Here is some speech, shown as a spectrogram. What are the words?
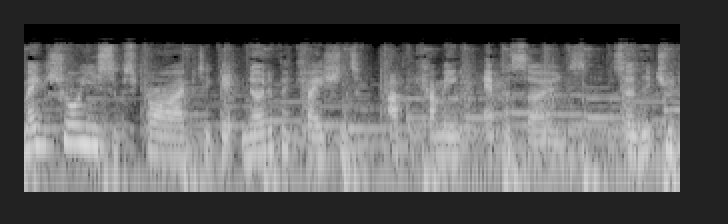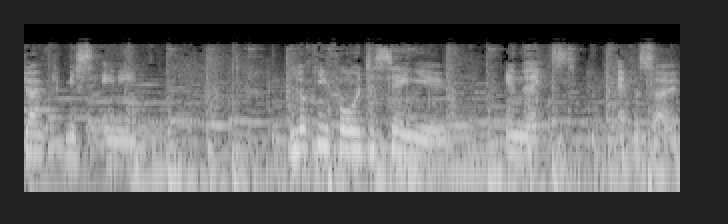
Make sure you subscribe to get notifications of upcoming episodes so that you don't miss any. Looking forward to seeing you in the next episode.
